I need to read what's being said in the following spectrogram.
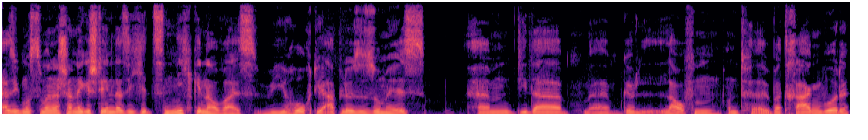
Also ich musste meiner Schande gestehen, dass ich jetzt nicht genau weiß, wie hoch die Ablösesumme ist, ähm, die da äh, gelaufen und äh, übertragen wurde.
